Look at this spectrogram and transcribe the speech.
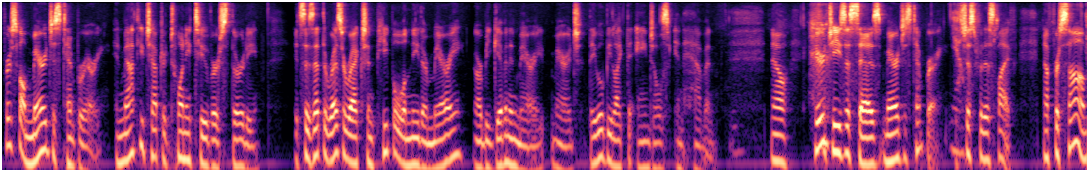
First of all, marriage is temporary. In Matthew chapter 22 verse 30, it says at the resurrection people will neither marry nor be given in marriage. They will be like the angels in heaven. Now, here Jesus says marriage is temporary. Yeah. It's just for this life. Now, for some,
